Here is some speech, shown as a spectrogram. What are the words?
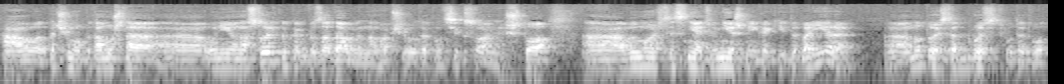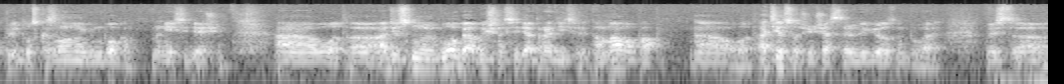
А, вот, почему? Потому что а, у нее настолько как бы задавлена вообще вот эта вот сексуальность, что а, вы можете снять внешние какие-то барьеры, а, ну, то есть отбросить вот эту вот плиту с козлоногим богом, на ней сидящим. А, вот. А одесную бога обычно сидят родители, там мама, папа. А, вот. Отец очень часто религиозный бывает. То есть, э,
